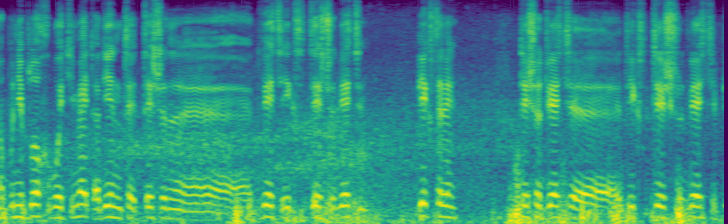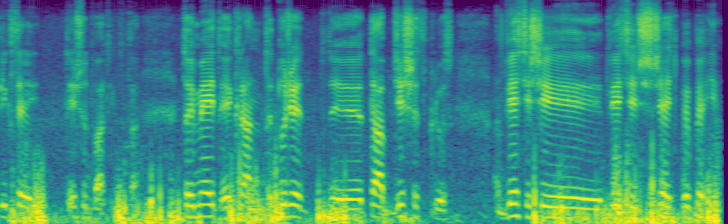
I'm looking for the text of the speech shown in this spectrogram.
Но бу- неплохо будет иметь 1200 x 1200 пикселей, 1200 x 1200 пикселей, 1020 да. То имеет экран, это дуже э, Tab G6 Plus, 206, 206 ppi.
